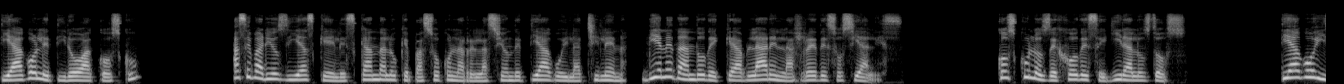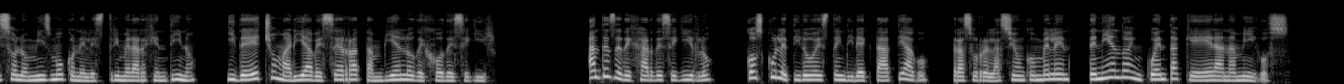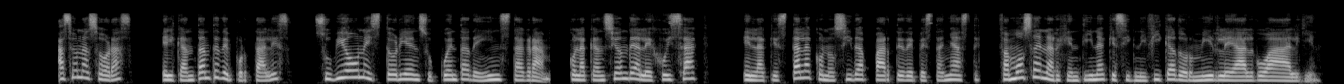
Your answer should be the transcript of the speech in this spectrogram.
¿Tiago le tiró a Coscu? Hace varios días que el escándalo que pasó con la relación de Tiago y la chilena viene dando de qué hablar en las redes sociales. Coscu los dejó de seguir a los dos. Tiago hizo lo mismo con el streamer argentino, y de hecho María Becerra también lo dejó de seguir. Antes de dejar de seguirlo, Coscu le tiró esta indirecta a Tiago, tras su relación con Belén, teniendo en cuenta que eran amigos. Hace unas horas, el cantante de Portales subió una historia en su cuenta de Instagram, con la canción de Alejo Isaac, en la que está la conocida parte de Pestañaste, famosa en Argentina que significa dormirle algo a alguien.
